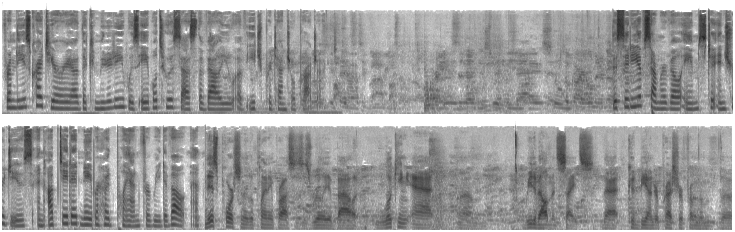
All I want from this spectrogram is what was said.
From these criteria, the community was able to assess the value of each potential project. The City of Somerville aims to introduce an updated neighborhood plan for redevelopment. This portion of the planning process is really about looking at um, redevelopment sites that could be under pressure from the, the,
